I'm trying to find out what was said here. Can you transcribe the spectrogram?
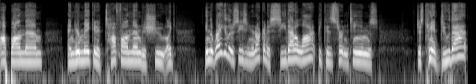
up on them and you're making it tough on them to shoot, like in the regular season, you're not going to see that a lot because certain teams just can't do that.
